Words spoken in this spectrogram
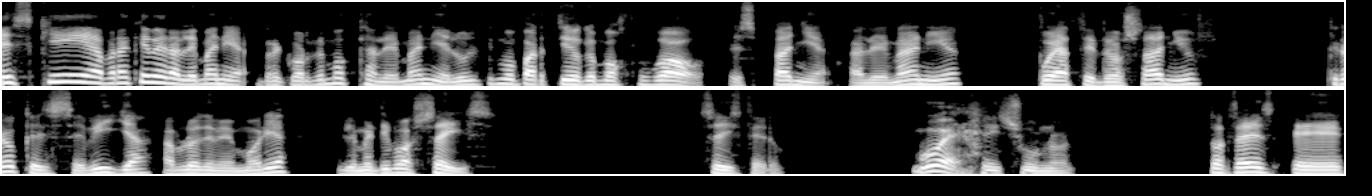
Es que habrá que ver Alemania. Recordemos que Alemania, el último partido que hemos jugado, España-Alemania, fue hace dos años, creo que en Sevilla, hablo de memoria, y le metimos 6. 6-0. Bueno, 6-1. Entonces, eh,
